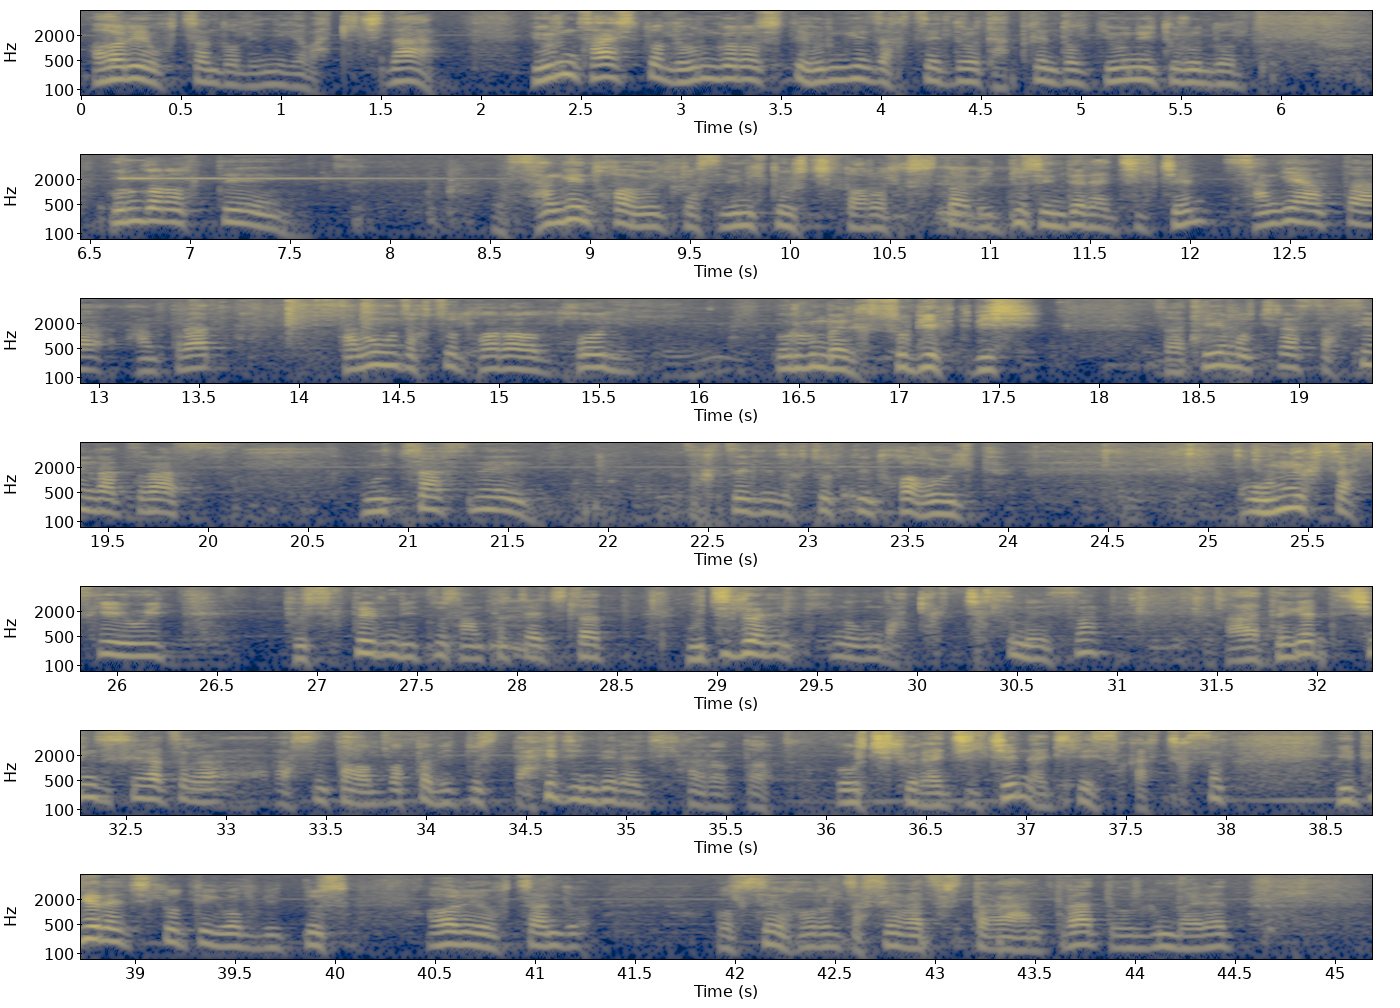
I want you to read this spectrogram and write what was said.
ойрын хугацаанд бол энийг баталчихнаа. Ер нь цаашд бол хөрөнгө оруулалтын хөрөнгөний зах зээл рүү татахын тулд юуны төрөнд бол хөрөнгө оруулалтын сангийн тухай хуульд бас нэмэлт өөрчлөлт оруулах хэрэгтэй. Биднээс энэ дээр ажиллаж байна. Сангийн хамтаа хамтраад санхүүгийн зохицуулахаараа бол хууль өргөн барих субъект биш. За тийм учраас засгийн газраас үнд цаасны зах зээлийн зохицуулалтын тухай хуульд өмнөх засгийн үед төсөлтөөр нь биднээс хамтарч ажиллаад үжил баримтлал нь батлагдчихсан байсан. Аа тэгээд шин засгийн газар гасантай холбоотой биднээс дахиж энэ дээр ажиллахаар одоо өөрчлөлөөр ажиллаж байна. Ажлын хэсэг гарчихсан. Эдгээр ажлуудыг бол биднээс ойрын хугацаанд улсын хурал засгийн газартайгаа хамтраад өргөн бариад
